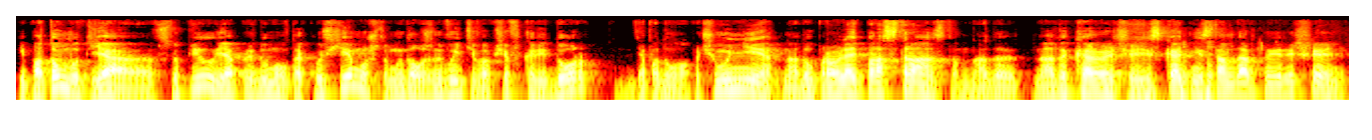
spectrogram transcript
и потом вот я вступил, я придумал такую схему, что мы должны выйти вообще в коридор. Я подумал, а почему нет? Надо управлять пространством, надо, надо короче, искать нестандартные решения.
